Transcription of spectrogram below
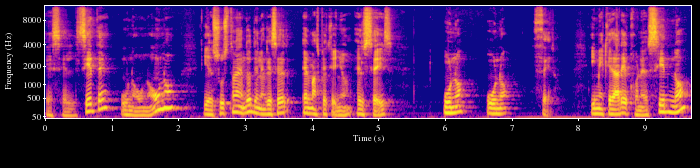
es el 7, 1, 1, 1, y el sustraendo tiene que ser el más pequeño, el 6, 1, 1, 0. Y me quedaré con el signo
